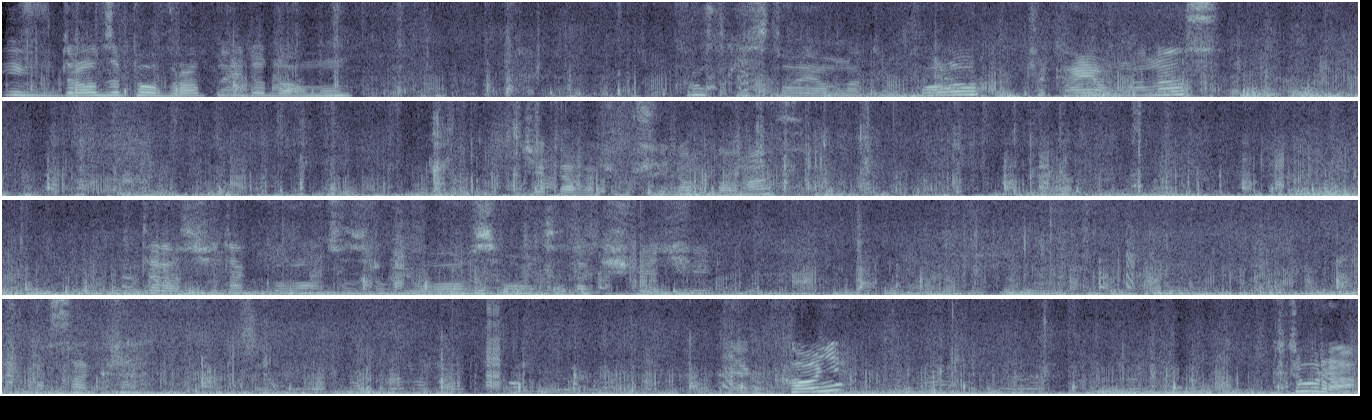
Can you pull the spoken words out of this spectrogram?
I w drodze powrotnej do domu. Krówki stoją na tym polu, czekają na nas. Ciekawe, czy przyjdą do nas. Teraz się tak gorąco zrobiło, słońce tak świeci. Masakra. Jak koń? Która?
